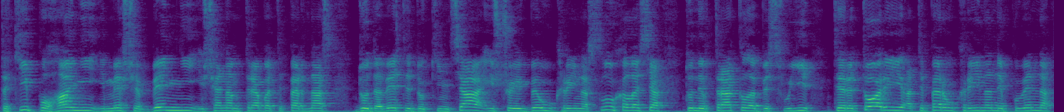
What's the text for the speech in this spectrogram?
такі погані, і ми ще винні, і ще нам треба тепер нас додавити до кінця. І що якби Україна слухалася, то не втратила би свої території. А тепер Україна не повинна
